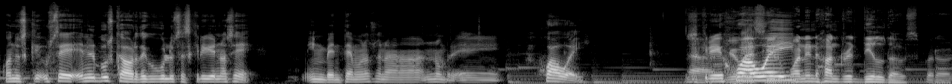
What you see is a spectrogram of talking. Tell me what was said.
cuando es que usted en el buscador de Google usted escribe, no sé, inventémonos una- un nombre, eh, Huawei. Usted Ah, escribe Huawei. One in hundred dildos, pero...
